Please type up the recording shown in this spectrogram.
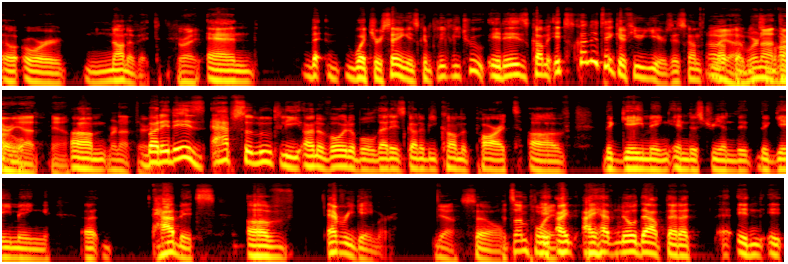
or, or none of it Right. and th- what you're saying is completely true. It is coming. It's going to take a few years. It's going. Oh not yeah, we're not there yet. Yeah, Um, we're not there. but it is absolutely unavoidable that it's going to become a part of the gaming industry and the the gaming uh, habits of every gamer. yeah, So at some point, I, I have no doubt that at, in it,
